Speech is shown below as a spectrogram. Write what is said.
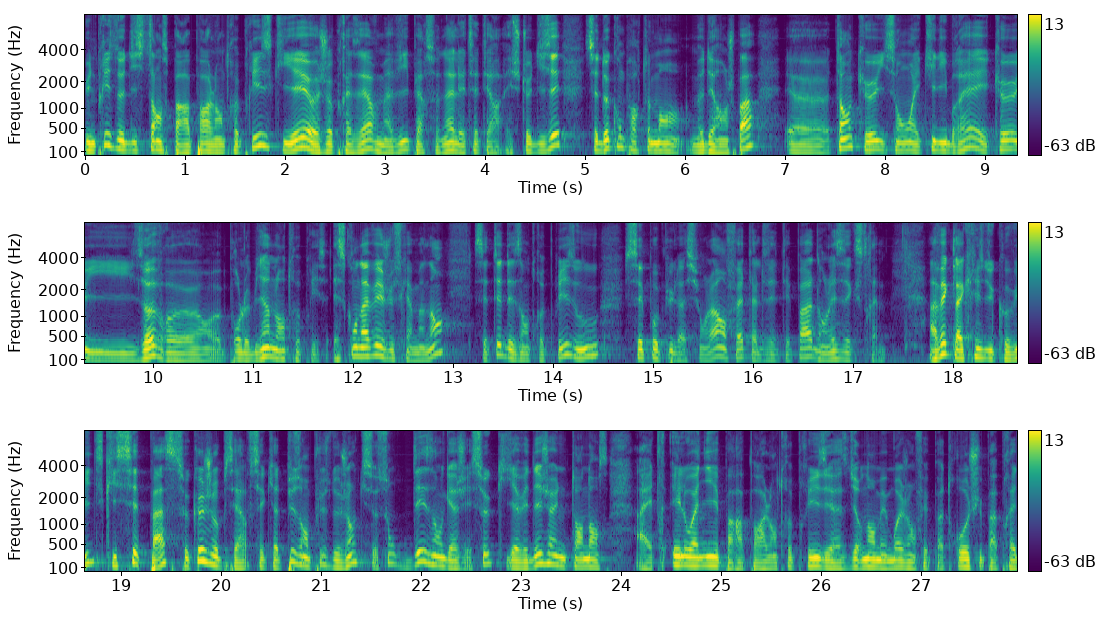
une prise de distance par rapport à l'entreprise, qui est je préserve ma vie personnelle, etc. Et je te disais, ces deux comportements me dérangent pas euh, tant qu'ils sont équilibrés et qu'ils œuvrent euh, pour le bien de l'entreprise. Et ce qu'on avait jusqu'à maintenant, c'était des entreprises où ces populations-là, en fait, elles n'étaient pas dans les extrêmes. Avec la crise du Covid, ce qui se passe, ce que j'observe, c'est qu'il y a de plus en plus de gens qui se sont désengagés. Ceux qui avaient déjà une tendance à être éloignés par rapport à l'entreprise et à se dire non mais moi j'en fais pas trop, je suis pas prêt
